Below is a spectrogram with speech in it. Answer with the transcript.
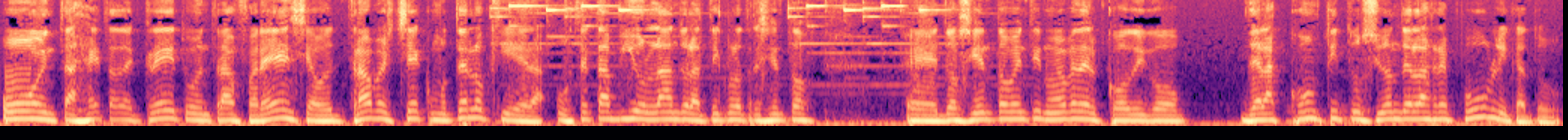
o en tarjeta de crédito, o en transferencia, o en travel check, como usted lo quiera, usted está violando el artículo 300, 229 eh, del Código de la constitución de la república tú.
